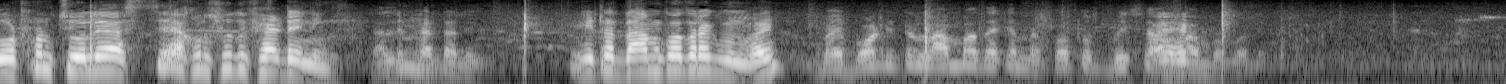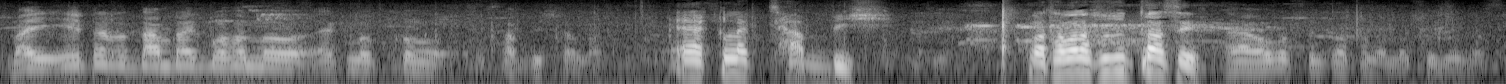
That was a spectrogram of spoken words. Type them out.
গঠন চলে আসছে এখন শুধু ফ্যাটেনিং খালি ফ্যাটারি এটা দাম কত রাখবেন ভাই? ভাই বডিটা লম্বা দেখেন না কত বিশাল হ্যাঁ। লম্বা বডি ভাই এটার দাম রাখব হলো এক লক্ষ ছাব্বিশ হাজার। এক লাখ ছাব্বিশ। কথা বলার সুযোগ তো আছে? হ্যাঁ অবশ্যই কথা বলার সুযোগ আছে।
